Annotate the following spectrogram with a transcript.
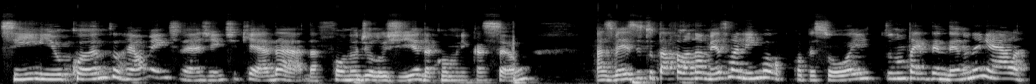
Sim, e o quanto realmente, né, a gente que é da, da fonodiologia, da comunicação, às vezes tu tá falando a mesma língua com a pessoa e tu não tá entendendo nem ela.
